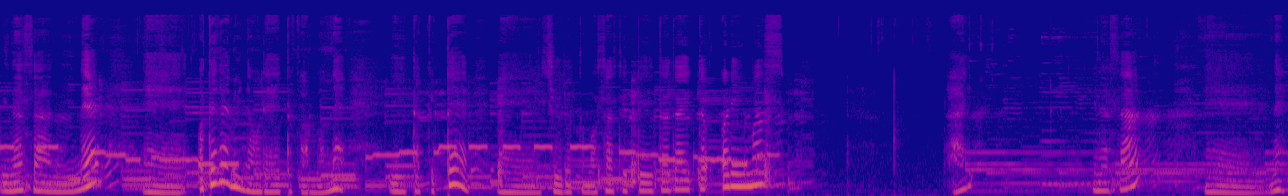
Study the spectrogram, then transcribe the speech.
皆さんにね、えー、お手紙のお礼とかもね言いたくて、えー、収録もさせていただいております。はい。皆さん、えー、ね、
